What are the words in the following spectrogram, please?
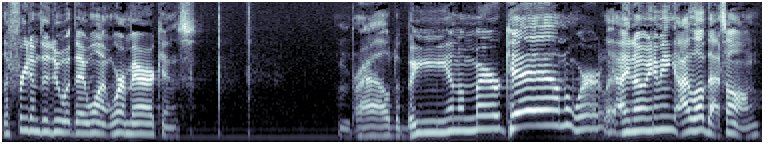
the freedom to do what they want. We're Americans. I'm proud to be an American. Where I know what I mean. I love that song.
